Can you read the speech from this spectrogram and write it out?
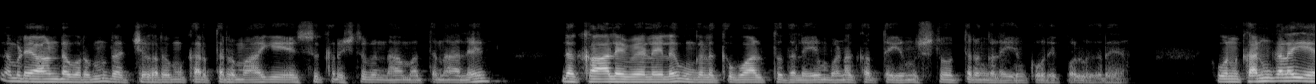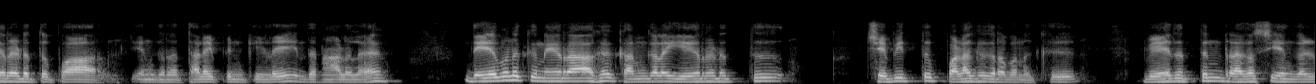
நம்முடைய ஆண்டவரும் இரட்சகரும் கர்த்தரும் ஆகிய இயேசு கிறிஸ்துவின் நாமத்தினாலே இந்த காலை வேளையில் உங்களுக்கு வாழ்த்துதலையும் வணக்கத்தையும் ஸ்தோத்திரங்களையும் கூறிக்கொள்கிறேன் உன் கண்களை ஏறெடுத்து பார் என்கிற தலைப்பின் கீழே இந்த நாளில் தேவனுக்கு நேராக கண்களை ஏறெடுத்து செபித்து பழகுகிறவனுக்கு வேதத்தின் ரகசியங்கள்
